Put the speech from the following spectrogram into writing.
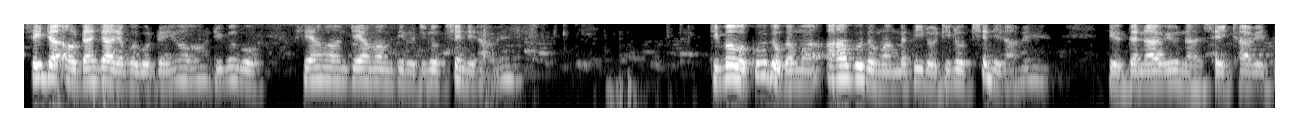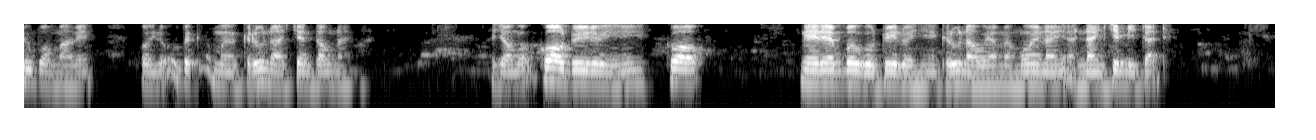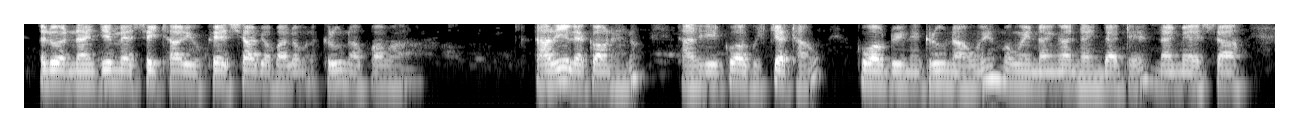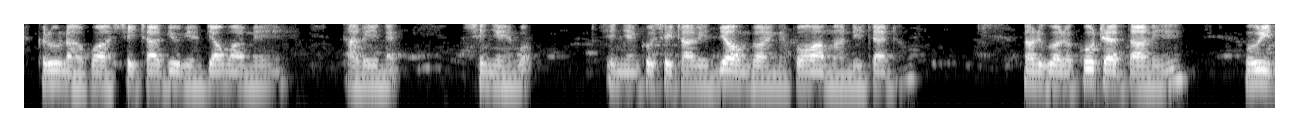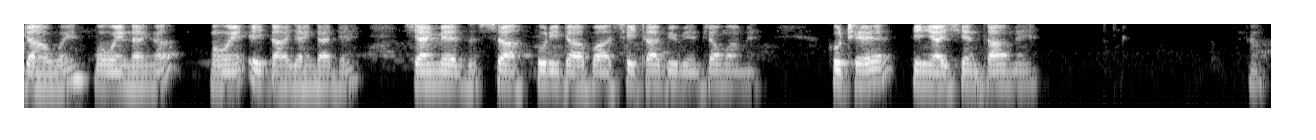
စိတ်တအောက်တန်းကြတဲ့ပုဂ္ဂိုလ်တွေ့ရောဒီပုဂ္ဂိုလ်ဘုရားမှတရားမှမသိလို့ဒီလိုဖြစ်နေတာပဲဒီပုဂ္ဂိုလ်ကုသိုလ်ကမှအာကုသိုလ်မှမသိလို့ဒီလိုဖြစ်နေတာပဲဒီတဏှာကုဏစိတ်ထားပြီးသူ့ပေါ်မှာလဲဘုန်းကြီးတို့ကရုဏာကျင့်သုံးနိုင်ပါတယ်အဲကြောင့်မို့ကိုယ့်အောက်တွေးလို့ရင်ကိုယ့်အောက် ငယ်တဲ့ပုဂ္ဂိုလ်တွေးလို့ရင်ကရုဏာဝေရမှာမဝင်နိုင်အနိုင်ကျင့်မိတတ်တယ်အဲလိုအနိုင်ကျင့်မဲ့စိတ်ထားတွေကိုဖယ်ရှားပြပါလို့ကရုဏာပွားပါဒါလေးလည်းကောင်းတယ်နော်ဒါလေးကိုယ့်အောက်ကိုကြက်ထောင်ကိုယ်အောက်တွေးနေကရုဏာဝင်မဝင်နိုင်ကနိုင်တတ်တယ်နိုင်မဲ့စားကရုဏာပွားစိတ်ထားပြုပြင်ပြောင်းပါမယ်ဒါလေးနဲ့ဆင်ញင်ပေါ့ဆင်ញင်ကိုယ်စိတ်ထားလေးပြောင်းသွားရင်ဘောဟမှနေတတ်တော့နောက်တစ်ခုကတော့ကိုယ်ထက်သားလေး မုရိတာဝင်မဝင်နိုင်ကမဝင်အိတ်တာရိုင်တတ်တယ်ရိုင်မဲ့စာမုရိတာပွားစိတ်ထားပြုပြင်ပြောင်းပါမယ်ကိုယ်ထက်ပညာရှင်သားမယ်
